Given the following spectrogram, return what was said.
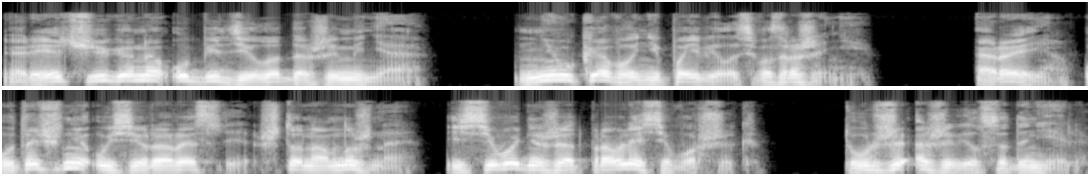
Речь Игона убедила даже меня. Ни у кого не появилось возражений. «Рэй, уточни у Сира Ресли, что нам нужно, и сегодня же отправляйся в Оршик». Тут же оживился Даниэль.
